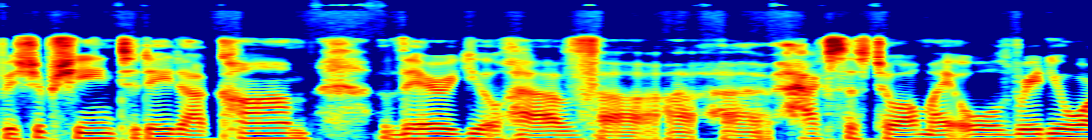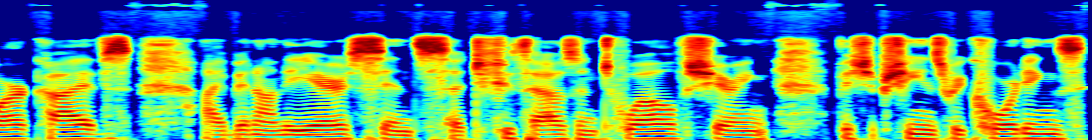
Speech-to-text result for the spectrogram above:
bishopsheentoday.com. There you'll have uh, uh, access to all my old radio archives. I've been on the air since uh, 2012, sharing Bishop Sheen's recordings.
